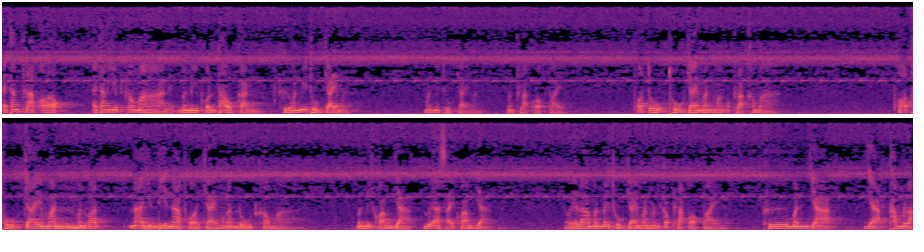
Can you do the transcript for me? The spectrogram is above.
ไอ้ทั้งผลักออก ไอ้ทั้งยึดเข้ามาเนี่ยมันมีผลเท่ากัน คือมันไม่ถูกใจมัน มันไม่ถูกใจมัน มันผลักออกไปพอถูกถูกใจมันมันก็ผลักเข้ามา พอถูกใจมันมันว่าน่ายินดีน่าพอใจ มันก็ดูดเข้ามา มันมีความอยากด้วยอาศัยความอยาก เวลามันไม่ถูกใจมันมันก็ผลักออกไป คือมันอยากอยากทำล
